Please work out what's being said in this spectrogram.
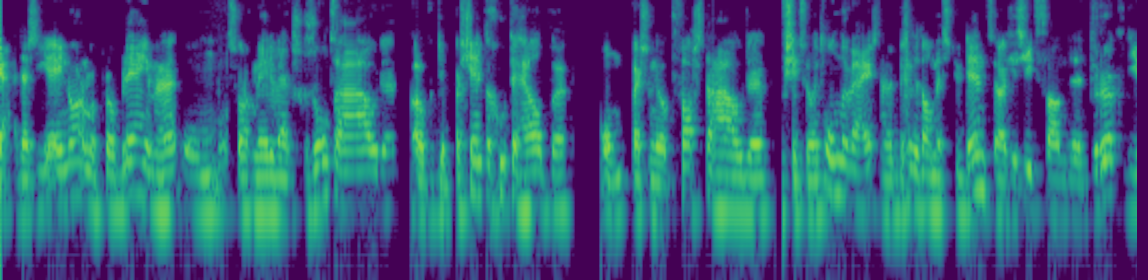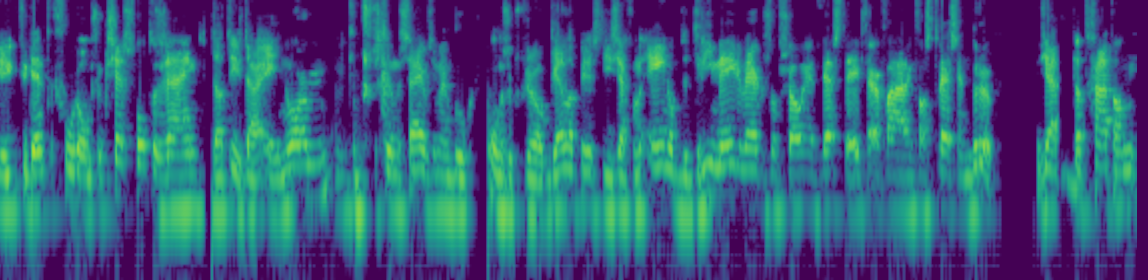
Ja, daar zie je enorme problemen om zorgmedewerkers gezond te houden. Ook de patiënten goed te helpen om personeel vast te houden. Ik zit veel in het onderwijs. Nou, het begint al met studenten. Als je ziet van de druk die studenten voelen om succesvol te zijn, dat is daar enorm. Ik heb verschillende cijfers in mijn boek. Onderzoeksbureau Gallup is, die zegt van één op de drie medewerkers of zo in het Westen heeft ervaring van stress en druk. Dus ja, dat gaat dan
